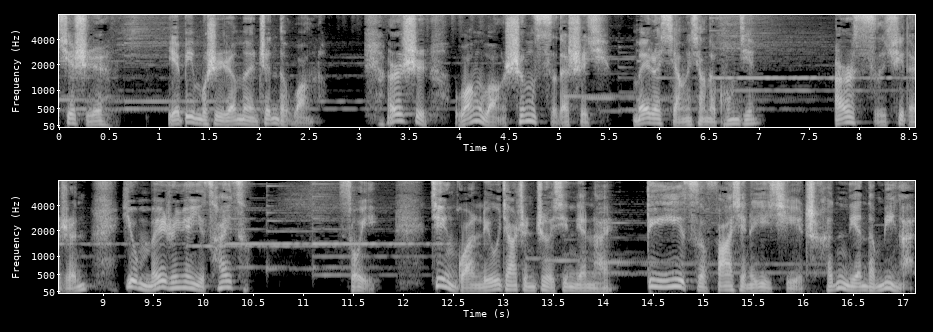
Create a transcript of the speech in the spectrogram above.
其实，也并不是人们真的忘了，而是往往生死的事情没了想象的空间，而死去的人又没人愿意猜测。所以，尽管刘家镇这些年来第一次发现了一起陈年的命案，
